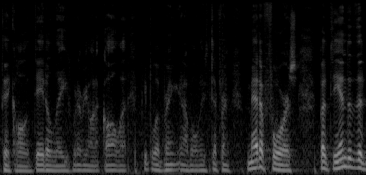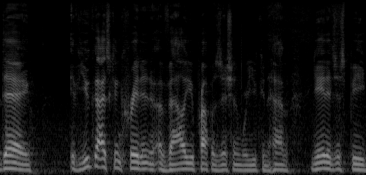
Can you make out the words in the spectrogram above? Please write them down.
they call it data lakes, whatever you want to call it. People are bringing up all these different metaphors, but at the end of the day, if you guys can create a value proposition where you can have data just be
